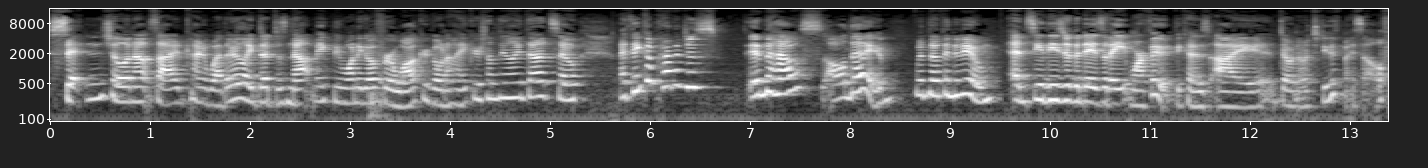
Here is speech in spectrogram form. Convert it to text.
sitting, chilling outside kind of weather. Like that does not make me want to go for a walk or go on a hike or something like that. So I think I'm kind of just in the house all day with nothing to do. And see, these are the days that I eat more food because I don't know what to do with myself.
